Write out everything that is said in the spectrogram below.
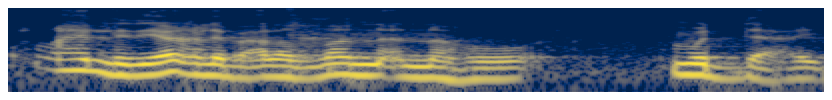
والله الذي يغلب على الظن أنه مدعي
